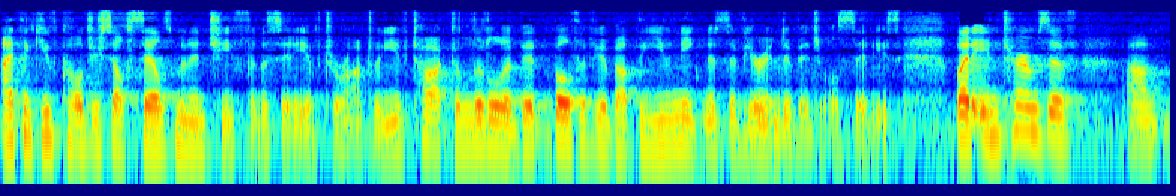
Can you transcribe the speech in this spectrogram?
I think you've called yourself salesman in chief for the city of Toronto. You've talked a little bit, both of you, about the uniqueness of your individual cities. But in terms of um,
